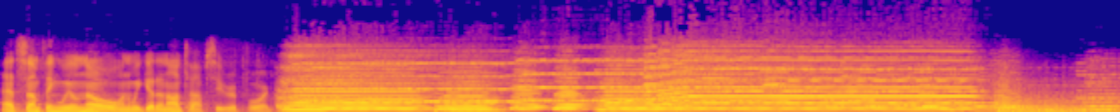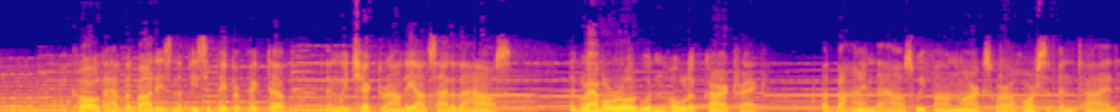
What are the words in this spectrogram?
That's something we'll know when we get an autopsy report. We called to have the bodies and the piece of paper picked up. Then we checked around the outside of the house. The gravel road wouldn't hold a car track. But behind the house, we found marks where a horse had been tied.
